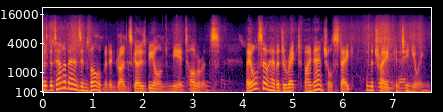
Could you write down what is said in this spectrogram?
But the Taliban's involvement in drugs goes beyond mere tolerance. They also have a direct financial stake in the trade continuing.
